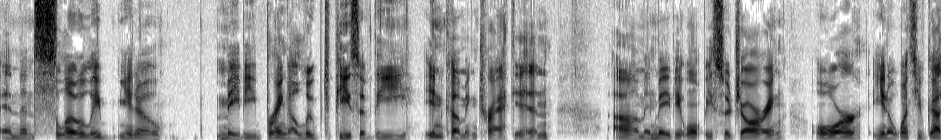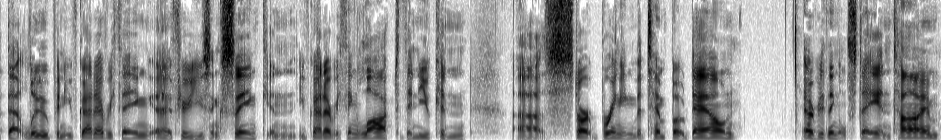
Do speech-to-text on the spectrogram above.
and then slowly, you know, maybe bring a looped piece of the incoming track in, um, and maybe it won't be so jarring. Or, you know, once you've got that loop and you've got everything, uh, if you're using sync and you've got everything locked, then you can uh, start bringing the tempo down. Everything will stay in time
